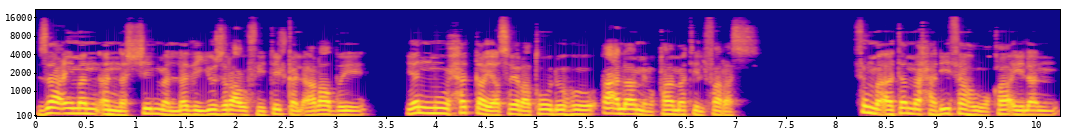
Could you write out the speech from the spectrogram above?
زاعما أن الشلم الذي يزرع في تلك الأراضي ينمو حتى يصير طوله أعلى من قامة الفرس. ثم أتم حديثه قائلا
